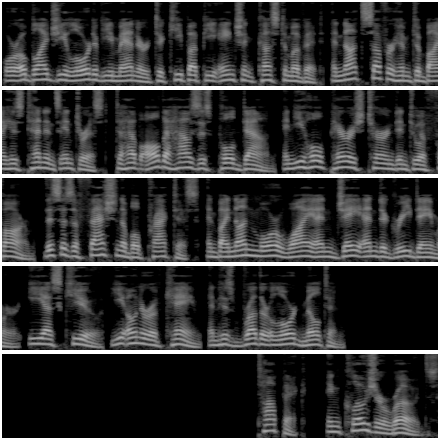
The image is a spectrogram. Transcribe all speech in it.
or oblige ye Lord of ye manor to keep up ye ancient custom of it, and not suffer him to buy his tenant's interest, to have all the houses pulled down, and ye whole parish turned into a farm. This is a fashionable practice, and by none more ynjn degree Damer, esq, ye owner of Came, and his brother Lord Milton. Enclosure roads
